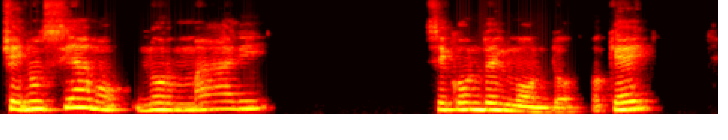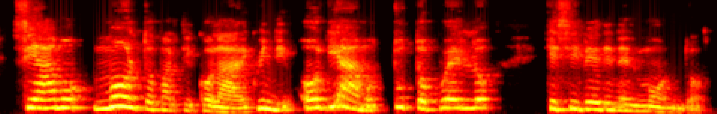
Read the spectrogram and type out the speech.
cioè, non siamo normali secondo il mondo, ok? Siamo molto particolari, quindi odiamo tutto quello che si vede nel mondo.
